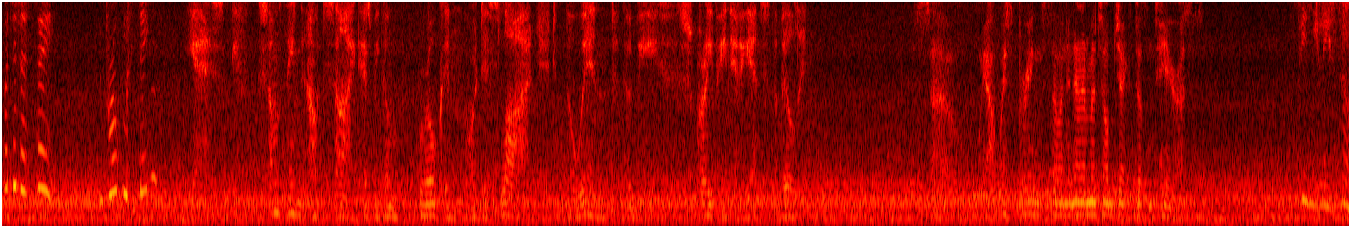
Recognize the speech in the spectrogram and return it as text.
What did I say? A broken thing? Yes, if something outside has become broken or dislodged, the wind could be scraping it against the building. So, we are whispering so an inanimate object doesn't hear us. Seemingly so.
